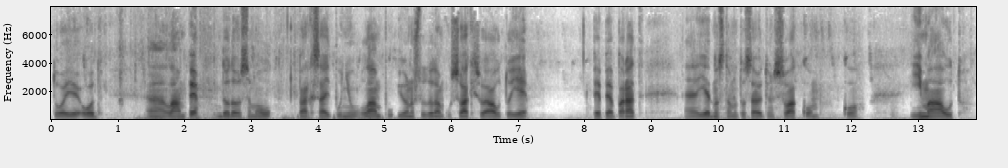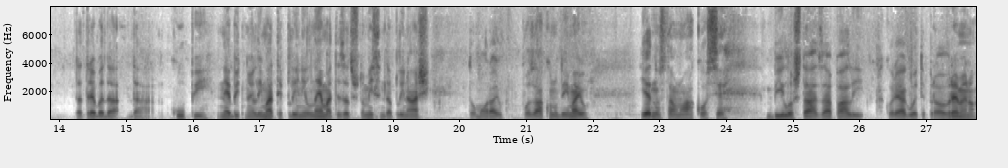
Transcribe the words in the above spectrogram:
to je od e, lampe. Dodao sam ovu Parkside punjivu lampu i ono što dodam u svaki svoj auto je PP aparat. E, jednostavno to savjetujem svakom ko ima auto da treba da, da kupi, nebitno je li imate plin ili nemate, zato što mislim da plinaši to moraju po zakonu da imaju. Jednostavno ako se bilo šta zapali, ako reagujete pravovremeno,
